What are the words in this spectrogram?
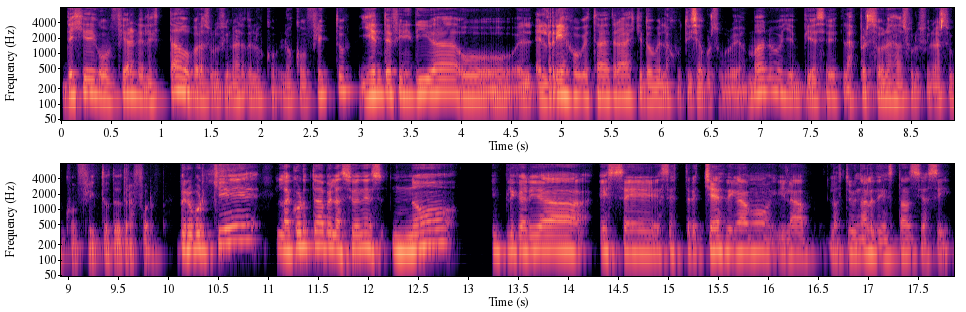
deje de confiar en el Estado para solucionar los, co- los conflictos y en definitiva el, el riesgo que está detrás es que tomen la justicia por sus propias manos y empiece las personas a solucionar sus conflictos de otra forma. Pero ¿por qué la Corte de Apelaciones no implicaría ese, esa estrechez, digamos, y los tribunales de instancia sí?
